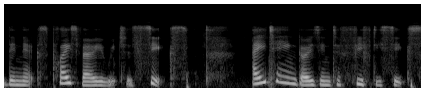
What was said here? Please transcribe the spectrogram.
the next place value, which is 6. 18 goes into 56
